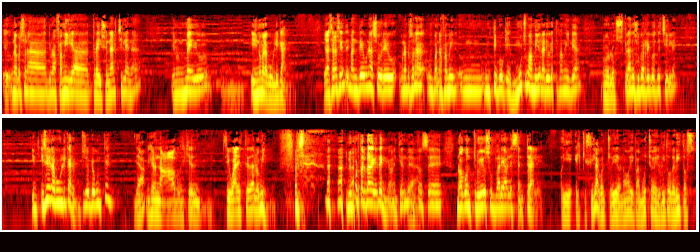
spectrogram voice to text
eh, una persona de una familia tradicional chilena en un medio y no me la publicaron. Y a la semana siguiente mandé una sobre una persona, una familia, un, un tipo que es mucho más millonario que esta familia, uno de los grandes super ricos de Chile, y, y se me la publicaron. Entonces yo pregunté, ¿Ya? me dijeron, no, pues es que si igual este da lo mismo. O sea, no importa el plata que tenga, ¿me entiendes? Ya. Entonces no ha construido sus variables centrales. Oye, el que sí la ha construido, ¿no? Y para muchos el Vito de Vitos,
